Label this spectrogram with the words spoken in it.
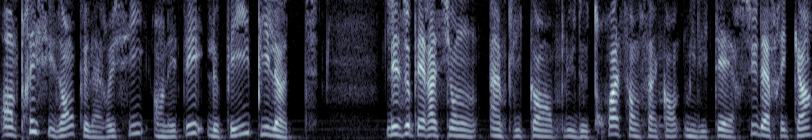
en précisant que la Russie en était le pays pilote. Les opérations impliquant plus de 350 militaires sud-africains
